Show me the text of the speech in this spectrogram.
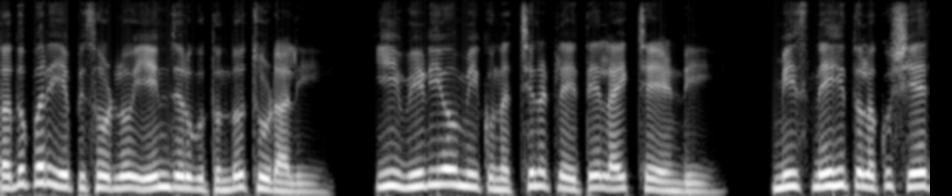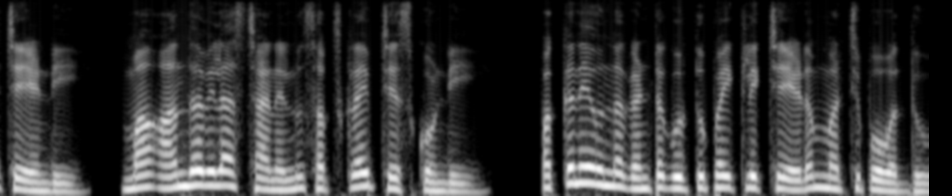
తదుపరి ఎపిసోడ్లో ఏం జరుగుతుందో చూడాలి. ఈ వీడియో మీకు నచ్చినట్లయితే లైక్ చేయండి. మీ స్నేహితులకు షేర్ చేయండి. మా ఆంధ్రవిలాస్ ఛానల్ను సబ్స్క్రైబ్ చేసుకోండి. పక్కనే ఉన్న గంట గుర్తుపై క్లిక్ చేయడం మర్చిపోవద్దు.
